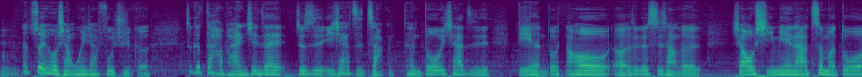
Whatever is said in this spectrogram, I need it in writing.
嗯。那最后想问一下富旭哥，这个大盘现在就是一下子涨很多，一下子跌很多，然后呃，这个市场的消息面啊这么多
